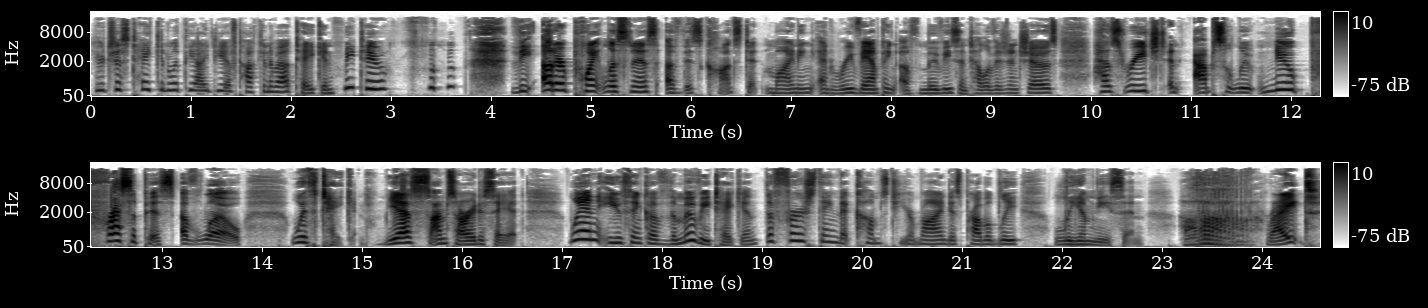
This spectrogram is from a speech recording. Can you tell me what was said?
You're just taken with the idea of talking about Taken. Me too. the utter pointlessness of this constant mining and revamping of movies and television shows has reached an absolute new precipice of low with Taken. Yes, I'm sorry to say it. When you think of the movie Taken, the first thing that comes to your mind is probably Liam Neeson. Right?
